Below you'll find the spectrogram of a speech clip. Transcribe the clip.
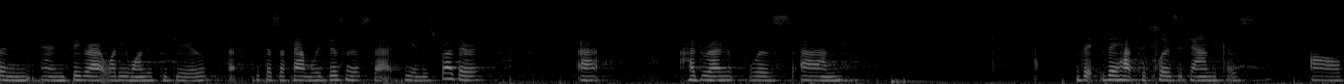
and, and figure out what he wanted to do uh, because the family business that he and his brother uh, had run was um, they, they had to close it down because of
